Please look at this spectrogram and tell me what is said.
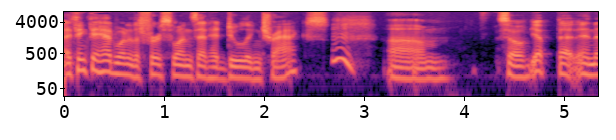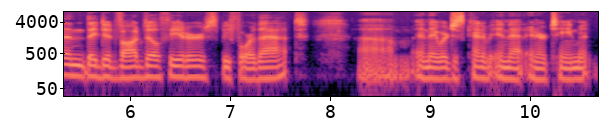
I think they had one of the first ones that had dueling tracks. Hmm. Um, so yep, that and then they did vaudeville theaters before that, um, and they were just kind of in that entertainment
